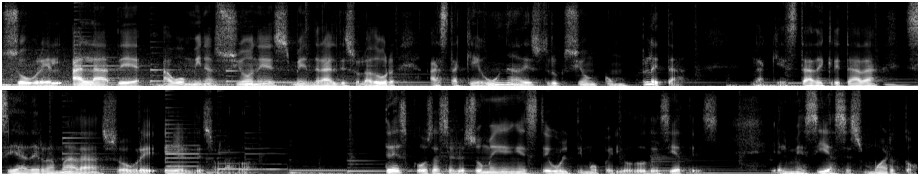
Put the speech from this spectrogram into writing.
Sobre el ala de abominaciones vendrá el desolador hasta que una destrucción completa la que está decretada sea derramada sobre el desolador. Tres cosas se resumen en este último periodo de siete. El Mesías es muerto,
